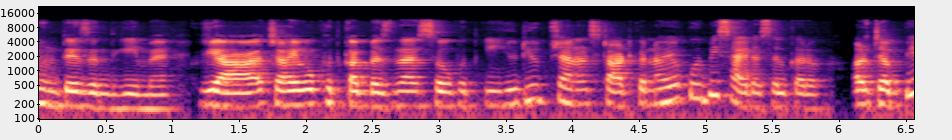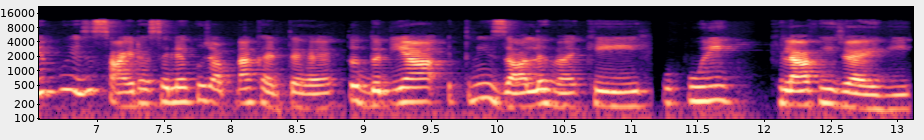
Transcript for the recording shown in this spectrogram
ढूंढते हैं ज़िंदगी में। या चाहे वो खुद का बिज़नेस हो, खुद की यूट्यूब चैनल स्टार्ट करना हो या कोई भी साइड हसल करो। और जब भी हम साइड हसल या कुछ अपना करते हैं तो दुनिया इतनी जालिम है कि वो पूरी खिलाफ ही जाएगी।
